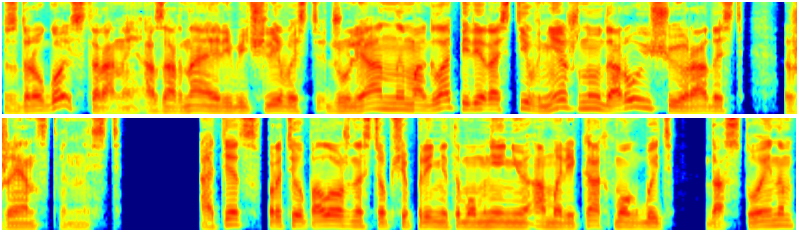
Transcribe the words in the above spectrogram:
С другой стороны, озорная ребячливость Джулианны могла перерасти в нежную, дарующую радость женственность. Отец, в противоположность общепринятому мнению о моряках, мог быть достойным,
